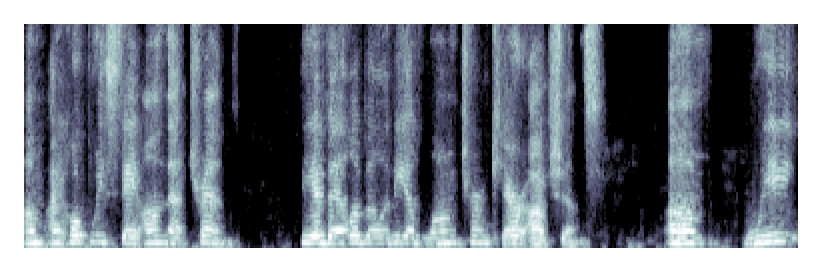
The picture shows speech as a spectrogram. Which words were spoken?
Um, I hope we stay on that trend. The availability of long-term care options. Um, we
